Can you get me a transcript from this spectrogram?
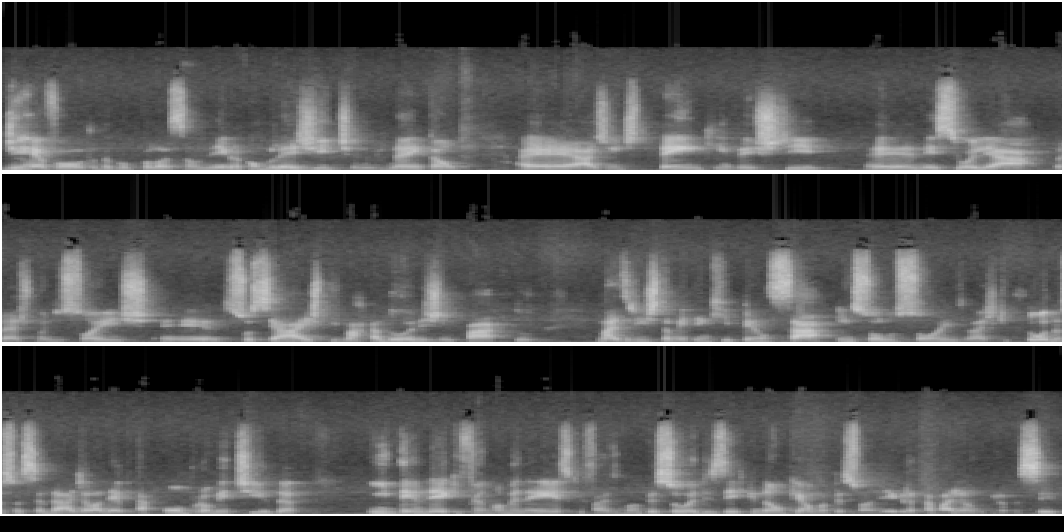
de revolta da população negra como legítimos, né? Então, é, a gente tem que investir é, nesse olhar para as condições é, sociais, para os marcadores de impacto, mas a gente também tem que pensar em soluções. Eu acho que toda a sociedade ela deve estar comprometida entender que fenômeno é esse que faz uma pessoa dizer que não quer uma pessoa negra trabalhando para você.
